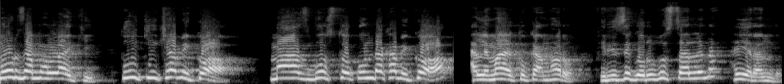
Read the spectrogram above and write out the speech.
মোর জামল্লাই কি? তুই কি খাবি ক? মাছ, গোস্ত, কোনটা খাবি ক? হলে মা, একটু কাম হরো ফ্রিজে গরু গোস্ত আনলে না হেয়ে রান্ধো।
